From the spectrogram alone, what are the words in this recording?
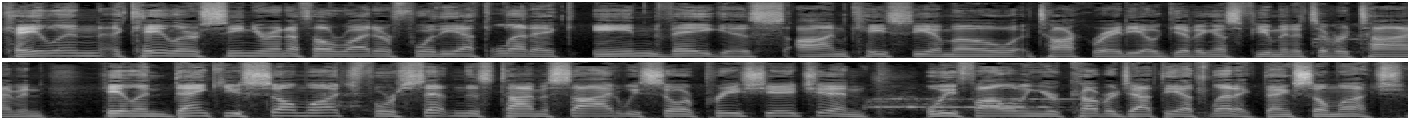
Kaylyn Kahler, senior NFL writer for The Athletic in Vegas on KCMO Talk Radio, giving us a few minutes of her time. And Kaylyn, thank you so much for setting this time aside. We so appreciate you, and we'll be following your coverage at The Athletic. Thanks so much.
